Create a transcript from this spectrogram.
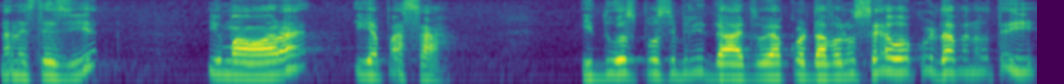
na anestesia, e uma hora ia passar. E duas possibilidades, ou eu acordava no céu ou eu acordava na UTI.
